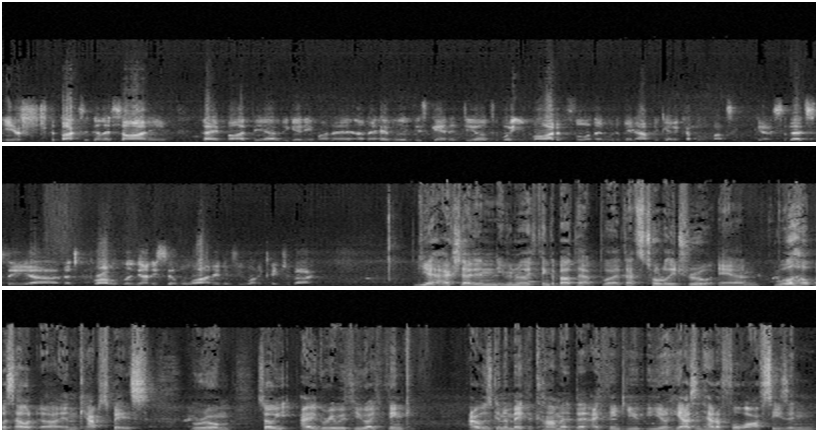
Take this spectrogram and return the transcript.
if the Bucks are going to sign him, they might be able to get him on a, on a heavily discounted deal to what you might have thought they would have been able to get a couple of months ago. So that's the uh, that's probably the only silver lining if you want to keep Jabari. Yeah, actually, I didn't even really think about that, but that's totally true, and will help us out uh, in cap space room. So I agree with you. I think I was going to make a comment that I think you you know he hasn't had a full off season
